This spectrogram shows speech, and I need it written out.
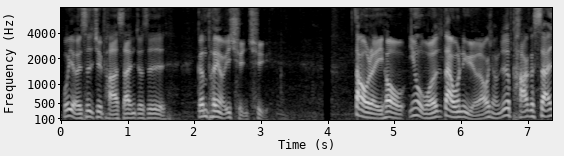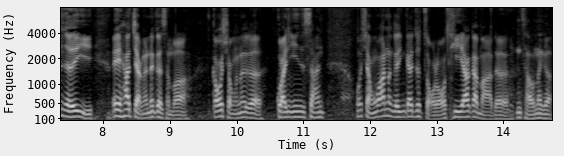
我有一次去爬山，就是。跟朋友一群去，到了以后，因为我带我女儿，我想就是爬个山而已。哎，他讲的那个什么高雄那个观音山，我想哇，那个应该就走楼梯啊，干嘛的？很潮那个。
